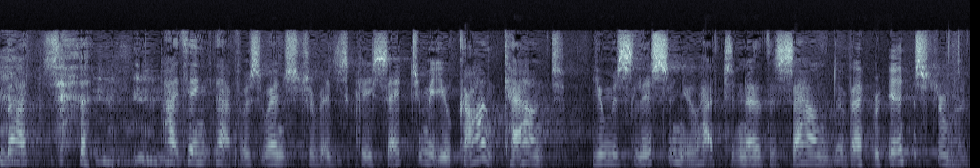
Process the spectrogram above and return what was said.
But I think that was when Stravinsky said to me, You can't count, you must listen, you have to know the sound of every instrument.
